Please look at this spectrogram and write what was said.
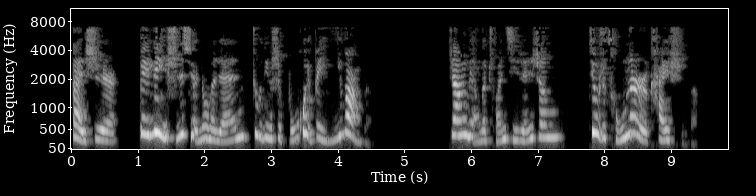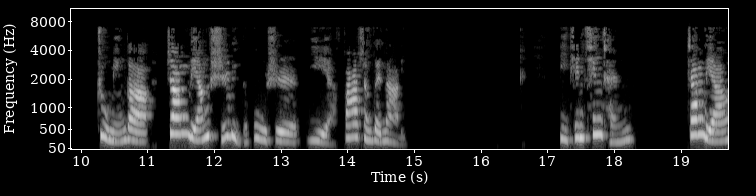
但是，被历史选中的人注定是不会被遗忘的。张良的传奇人生就是从那儿开始的。著名的张良识吕的故事也发生在那里。一天清晨，张良。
